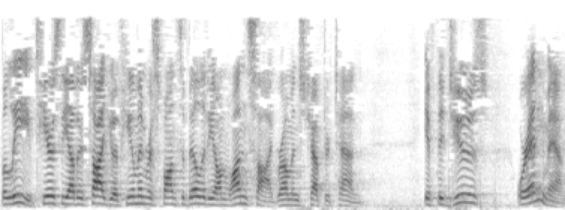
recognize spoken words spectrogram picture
believed. Here's the other side. You have human responsibility on one side, Romans chapter 10. If the Jews or any man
